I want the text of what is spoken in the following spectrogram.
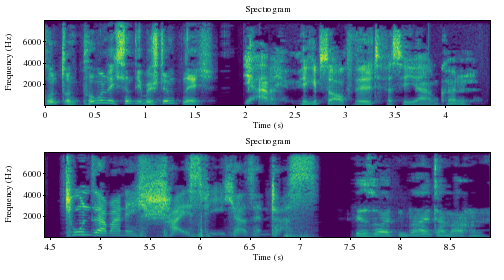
Rund und pummelig sind die bestimmt nicht. Ja, aber hier gibt's doch auch Wild, was sie jagen können. Tun sie aber nicht. Scheißviecher sind das. Wir sollten weitermachen.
